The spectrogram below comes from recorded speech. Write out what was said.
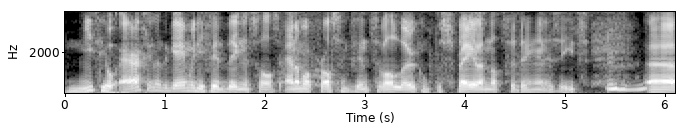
niet heel erg in het gamen. Die vindt dingen zoals Animal Crossing vindt ze wel leuk om te spelen en dat soort dingen. En is er iets Mhm. eh,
